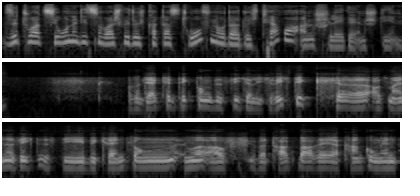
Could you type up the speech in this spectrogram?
Situationen, die zum Beispiel durch Katastrophen oder durch Terroranschläge entstehen? Also der Kritikpunkt ist sicherlich richtig. Äh, aus meiner Sicht ist die Begrenzung nur auf übertragbare Erkrankungen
